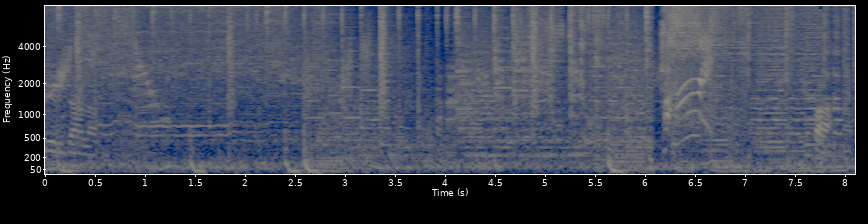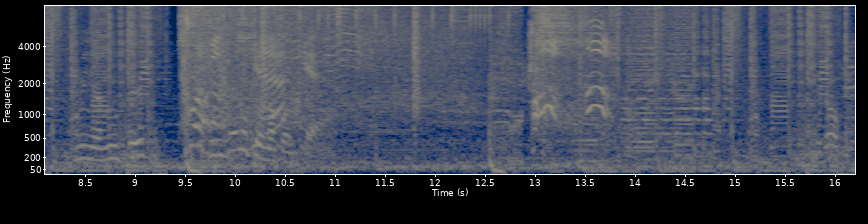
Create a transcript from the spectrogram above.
Blisko napierdala. Pa, zmienia nuty. Zmienia nuty na końcu. Dobrze.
